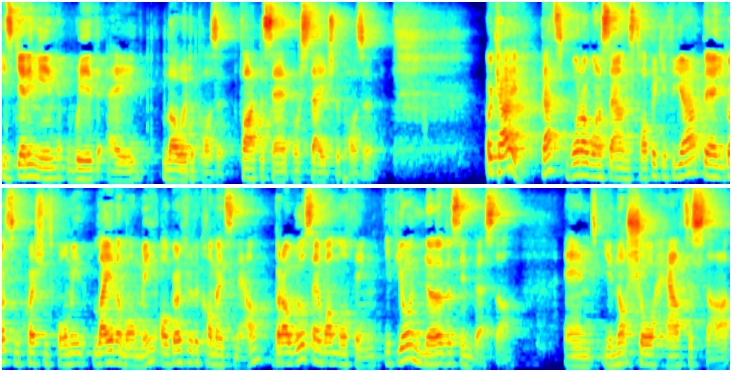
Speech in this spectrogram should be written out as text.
is getting in with a lower deposit, 5% or stage deposit. Okay, that's what I want to say on this topic. If you're out there, you've got some questions for me, lay them on me. I'll go through the comments now. But I will say one more thing. If you're a nervous investor and you're not sure how to start,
